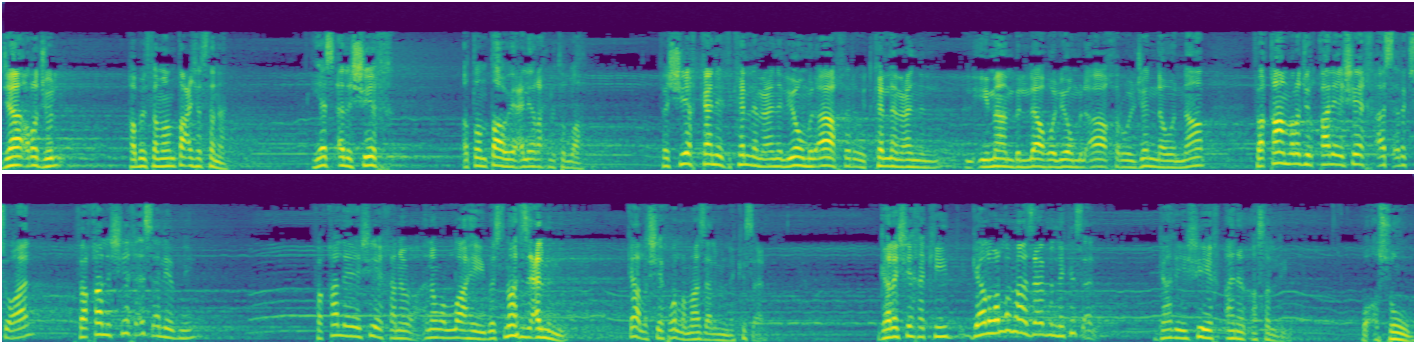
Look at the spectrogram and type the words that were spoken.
جاء رجل قبل 18 سنة يسأل الشيخ الطنطاوي عليه رحمة الله. فالشيخ كان يتكلم عن اليوم الآخر ويتكلم عن الإيمان بالله واليوم الآخر والجنة والنار. فقام رجل قال يا شيخ أسألك سؤال. فقال الشيخ اسأل يا ابني. فقال يا شيخ أنا, أنا والله بس ما تزعل مني. قال الشيخ والله ما أزعل منك اسأل. قال يا شيخ أكيد. قال والله ما أزعل منك اسأل. قال يا شيخ أنا أصلي وأصوم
